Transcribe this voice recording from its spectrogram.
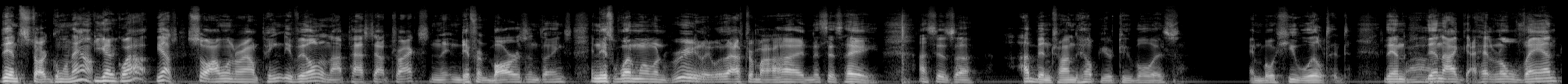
Then start going out. You got to go out. Yes. So I went around Pinckneyville and I passed out tracts in, in different bars and things. And this one woman really was after my hide and it says, Hey, I says, uh, I've been trying to help your two boys. And boy, she wilted. Then, Wow. then I, I had an old van,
